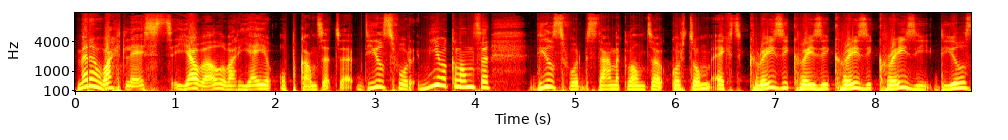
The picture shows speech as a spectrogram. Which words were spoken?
Met een wachtlijst, jawel, waar jij je op kan zetten. Deals voor nieuwe klanten, deals voor bestaande klanten. Kortom, echt crazy, crazy, crazy, crazy deals.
